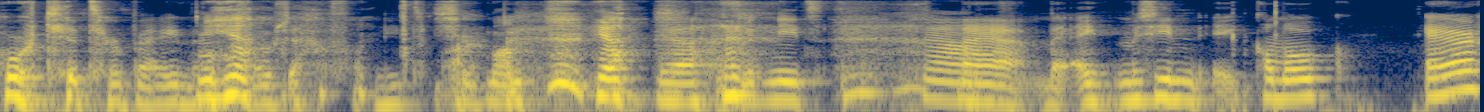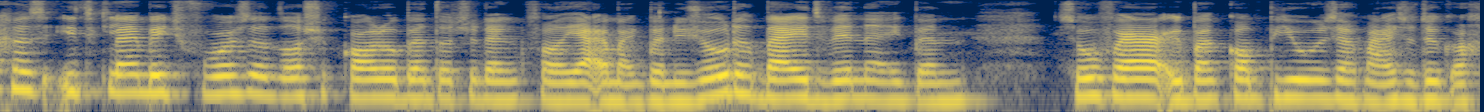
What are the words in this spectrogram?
hoort dit erbij. Nou, Ja. Zou zeggen van niet, maar... Shit, man. ja, Ja. eigenlijk niet. Ja. Nou ja, misschien, ik kan me ook ergens iets klein beetje voorstellen als je Carlo bent, dat je denkt van, ja, maar ik ben nu zo dichtbij het winnen. Ik ben zo ver, ik ben kampioen, zeg maar. Hij is natuurlijk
